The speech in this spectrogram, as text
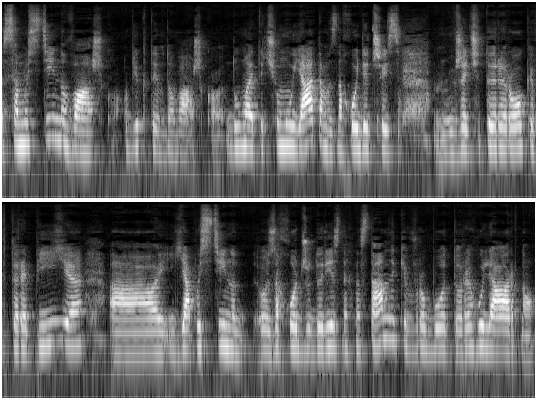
самостійно важко, об'єктивно важко. Думаєте, чому я там, знаходячись вже 4 роки в терапії, я постійно заходжу до різних наставників в роботу регулярно.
